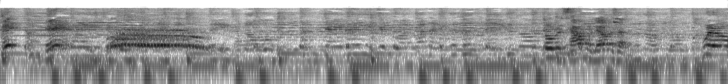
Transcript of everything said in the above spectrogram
เฮ้ยเฮ้ ตัวเป็นเช้าหมดแล้วสันพูดแล้ว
